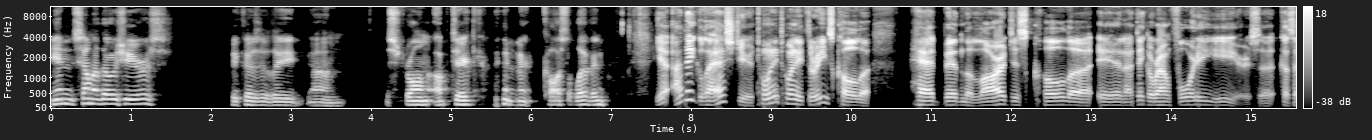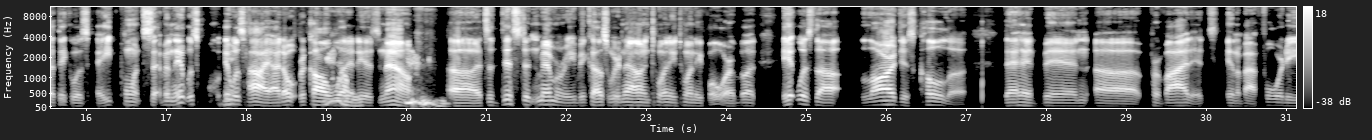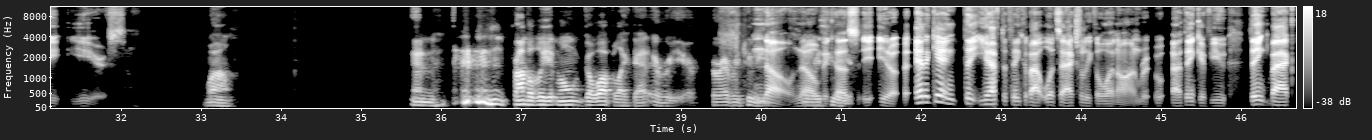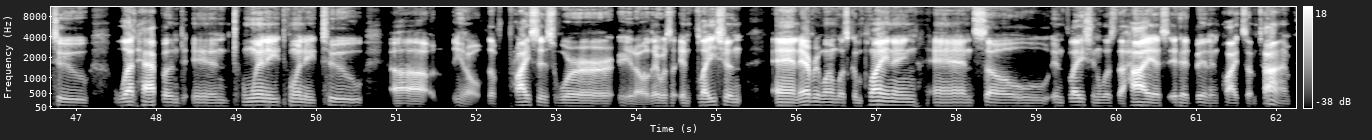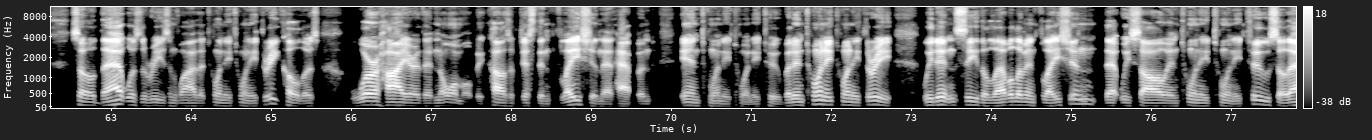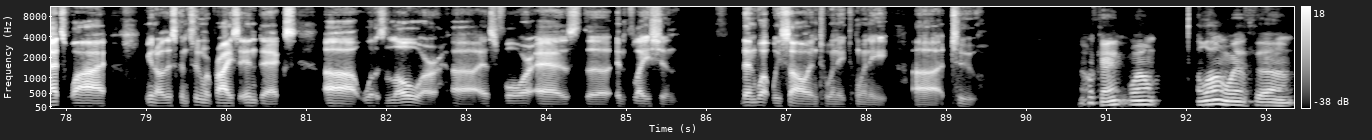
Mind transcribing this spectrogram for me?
in some of those years? because of the, um, strong uptick in the cost of living? Yeah, I think last year, 2023's cola had been the largest cola in I think around 40 years because uh, I think it was 8.7. It was it was high. I don't recall what it is now. Uh, it's a distant memory because we're now in 2024, but it was the largest cola that had been uh, provided in about 40 years. Wow. And probably it won't go up like that every year or every two years. No, no, because you know, and again, th- you have to think about what's actually going on. I think if you think back to what happened in 2022, uh, you know, the prices were, you know, there was inflation and everyone was complaining. And so inflation was the highest it had been in quite some time. So that was the reason why the 2023 COLAs were higher than normal because of just inflation that happened in 2022. But in 2023, we didn't see the level of inflation that we saw in 2022. So that's why, you know, this consumer price index uh, was lower uh, as far as the inflation than what we saw in 2022. Okay. Well, along with uh,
